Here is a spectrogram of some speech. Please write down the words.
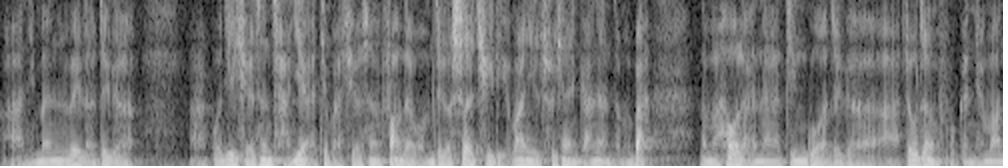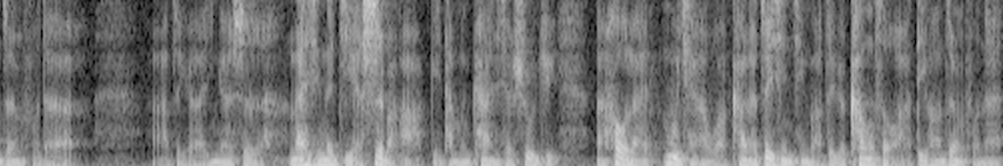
啊，你们为了这个啊，国际学生产业就把学生放在我们这个社区里，万一出现感染怎么办？那么后来呢，经过这个啊，州政府跟联邦政府的啊，这个应该是耐心的解释吧，啊，给他们看一些数据。那后来目前我看了最新情况，这个康首啊，地方政府呢，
